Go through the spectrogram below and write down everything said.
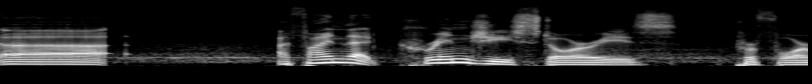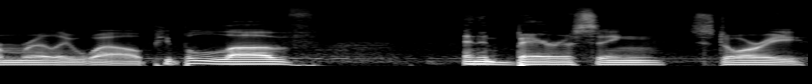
uh, I find that cringy stories perform really well. People love an embarrassing story.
